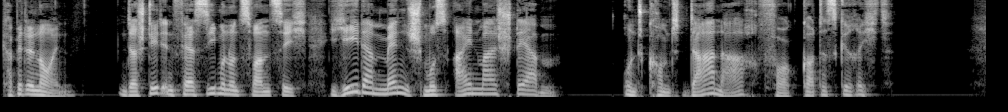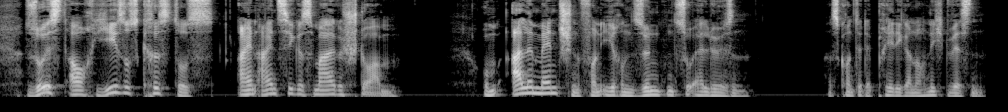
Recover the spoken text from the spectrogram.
Kapitel 9. Da steht in Vers 27, jeder Mensch muss einmal sterben und kommt danach vor Gottes Gericht so ist auch Jesus Christus ein einziges Mal gestorben, um alle Menschen von ihren Sünden zu erlösen. Das konnte der Prediger noch nicht wissen,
